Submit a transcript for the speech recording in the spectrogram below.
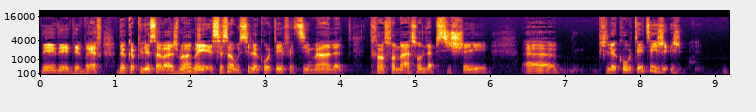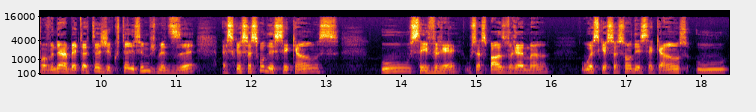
des, des, bref, de copuler sauvagement, mais c'est ça aussi le côté, effectivement, la transformation de la psyché, euh, puis le côté, tu sais, pour venir à bêta test, j'écoutais les films, je me disais, est-ce que ce sont des séquences où c'est vrai, où ça se passe vraiment, ou est-ce que ce sont des séquences où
